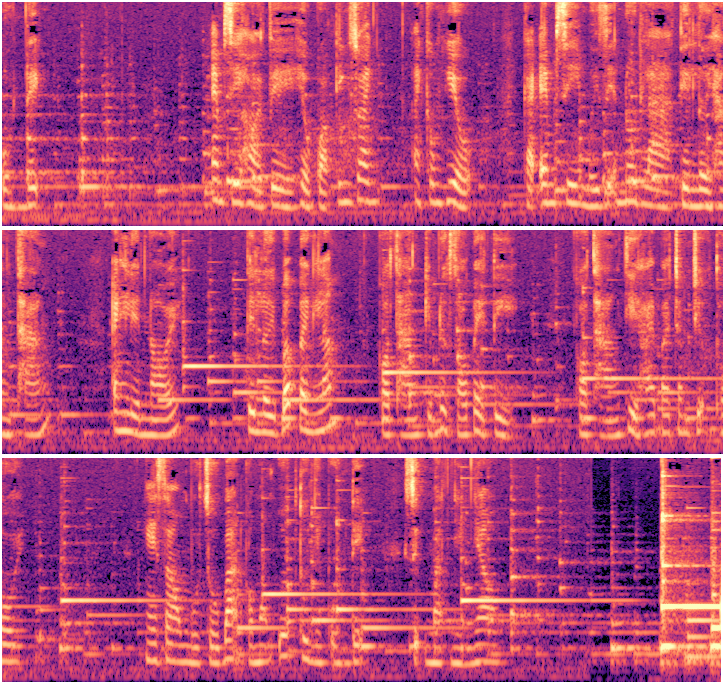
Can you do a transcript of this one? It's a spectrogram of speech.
ổn định. Mc hỏi về hiệu quả kinh doanh. Anh không hiểu. Cái MC mới diễn nôn là tiền lời hàng tháng. Anh liền nói, Tiền lời bấp bênh lắm, Có tháng kiếm được 6-7 tỷ, Có tháng chỉ 2-300 triệu thôi. Nghe xong, một số bạn có mong ước thu nhập ổn định, Sự mặt nhìn nhau. you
